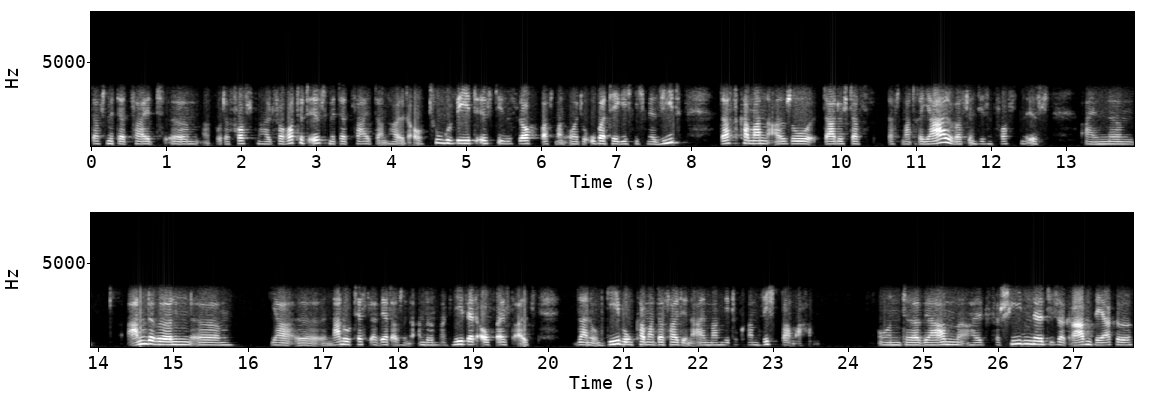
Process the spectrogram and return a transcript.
das mit der Zeit, ähm, wo der Pfosten halt verrottet ist, mit der Zeit dann halt auch zugeweht ist, dieses Loch, was man heute obertägig nicht mehr sieht. Das kann man also dadurch, dass das Material, was in diesem Pfosten ist, einen anderen ähm, ja, äh, Nanotesla-Wert, also einen anderen Magnetwert aufweist als seine Umgebung, kann man das halt in einem Magnetogramm sichtbar machen. Und äh, wir haben halt verschiedene dieser Grabenwerke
